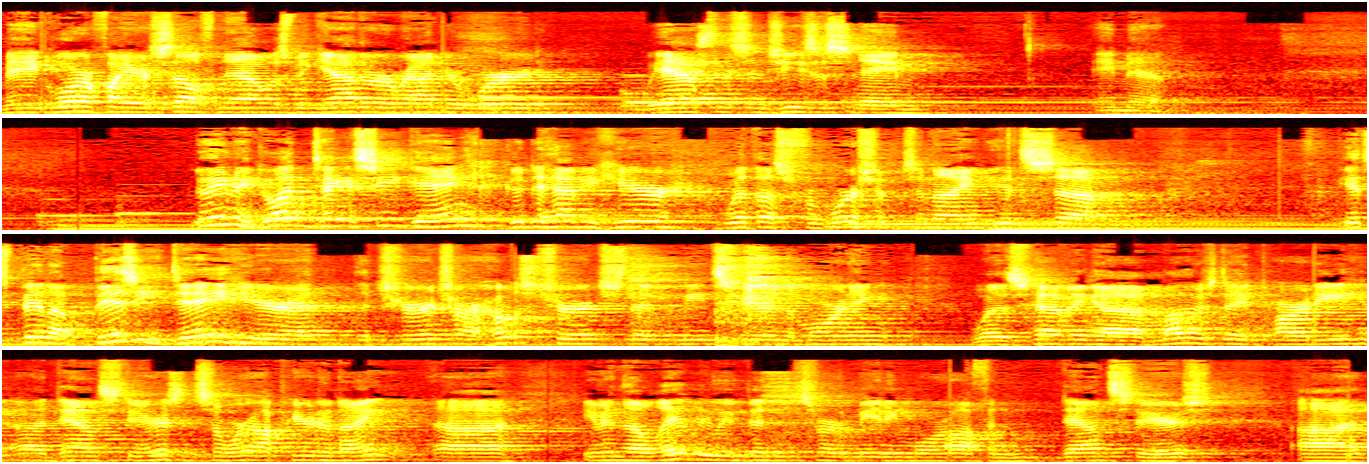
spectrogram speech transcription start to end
May you glorify yourself now as we gather around your word. We ask this in Jesus' name. Amen. Good evening. Go ahead and take a seat, gang. Good to have you here with us for worship tonight. It's um, it's been a busy day here at the church. Our host church that meets here in the morning was having a Mother's Day party uh, downstairs, and so we're up here tonight. Uh, even though lately we've been sort of meeting more often downstairs, uh,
